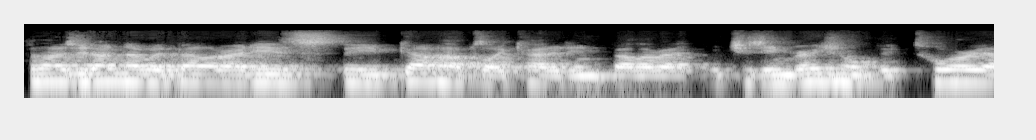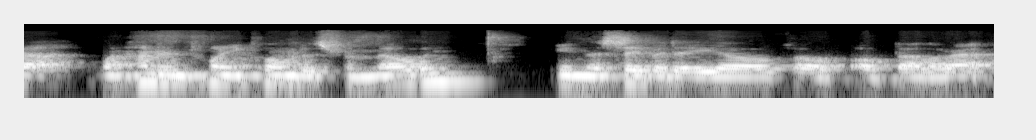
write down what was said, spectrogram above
for those who don't know where Ballarat is, the GovHub is located in Ballarat, which is in regional Victoria, 120 kilometres from Melbourne, in the CBD of, of, of Ballarat.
